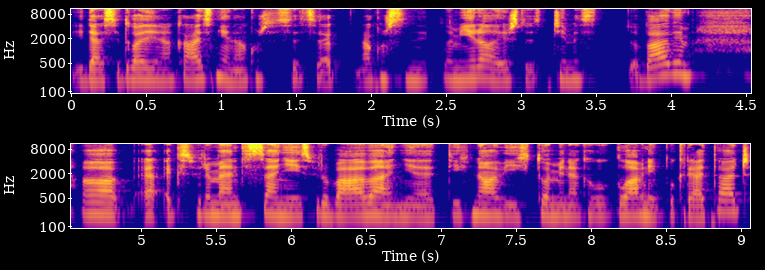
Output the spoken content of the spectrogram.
i deset godina kasnije nakon što se sve, nakon što sam diplomirala i što, čime se to bavim, uh, eksperimentisanje, isprobavanje tih novih, to mi je nekako glavni pokretač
